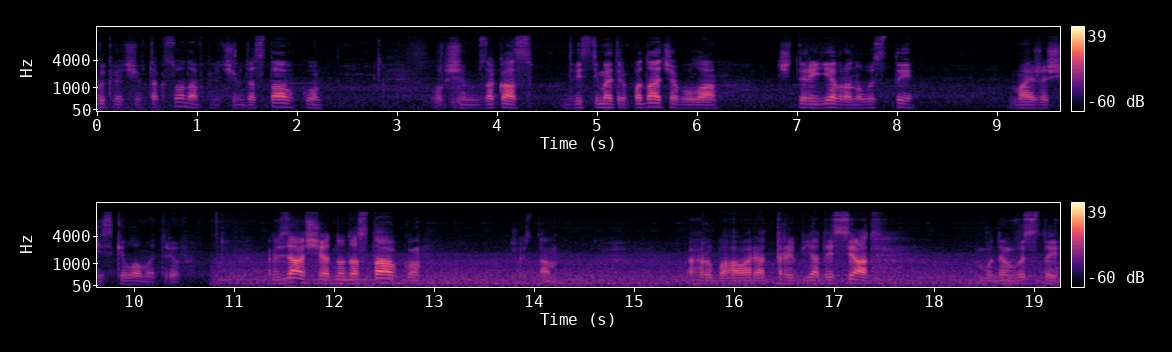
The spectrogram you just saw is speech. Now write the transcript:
виключив таксона, включив доставку. В общем, заказ 200 метрів подача була, 4 євро, ну вести майже 6 кілометрів. Взяв ще одну доставку. Щось там, грубо говоря, 3,50. Будемо вести.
